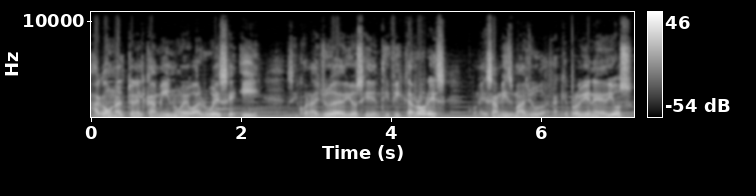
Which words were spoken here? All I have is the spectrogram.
Haga un alto en el camino, evalúese y, si con ayuda de Dios identifica errores, con esa misma ayuda, la que proviene de Dios,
